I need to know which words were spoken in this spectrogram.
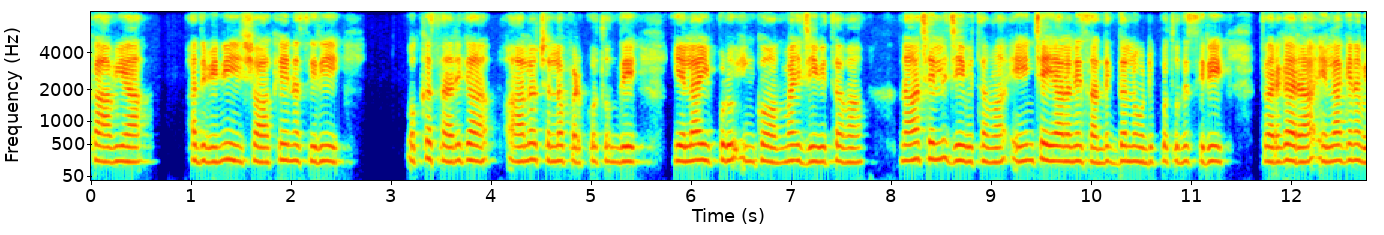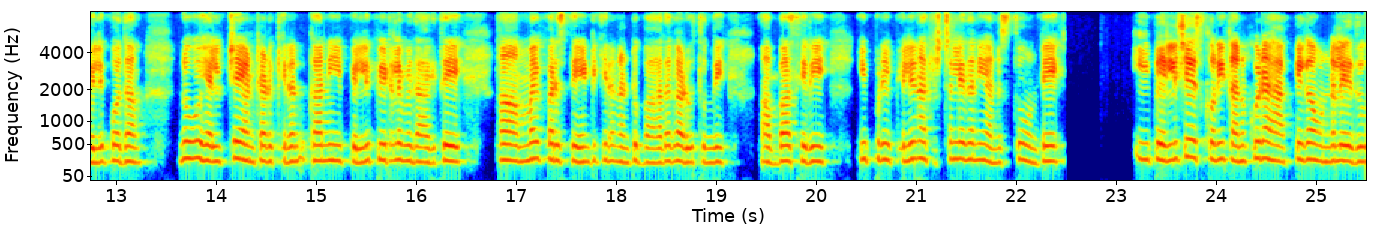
కావ్య. అది విని షాక్ అయిన సిరి ఒక్కసారిగా ఆలోచనలో పడిపోతుంది. ఎలా ఇప్పుడు ఇంకో అమ్మాయి జీవితమా? నా చెల్లి జీవితమా? ఏం చేయాలనే సందిగ్ధంలో ఉండిపోతుంది సిరి. త్వరగా రా ఎలాగైనా వెళ్ళిపోదాం. నువ్వు హెల్ప్ చేయి అంటాడు కిరణ్. కానీ ఈ పెళ్ళి పీటల మీద ఆగితే ఆ అమ్మాయి పరిస్థితి ఏంటి కిరణ్ అంటూ బాధగా అడుగుతుంది. అబ్బా సిరి ఇప్పుడు ఈ పెళ్ళి నాకు ఇష్టం లేదని అనుస్తూ ఉంటే ఈ పెళ్ళి చేసుకొని తను కూడా హ్యాపీగా ఉండలేదు.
